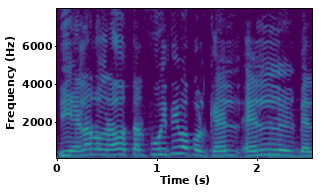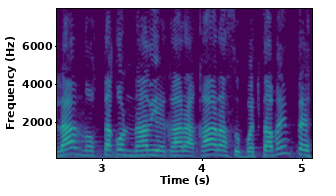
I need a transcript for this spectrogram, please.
Y él ha logrado estar fugitivo porque él, él, ¿verdad? No está con nadie cara a cara, supuestamente.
